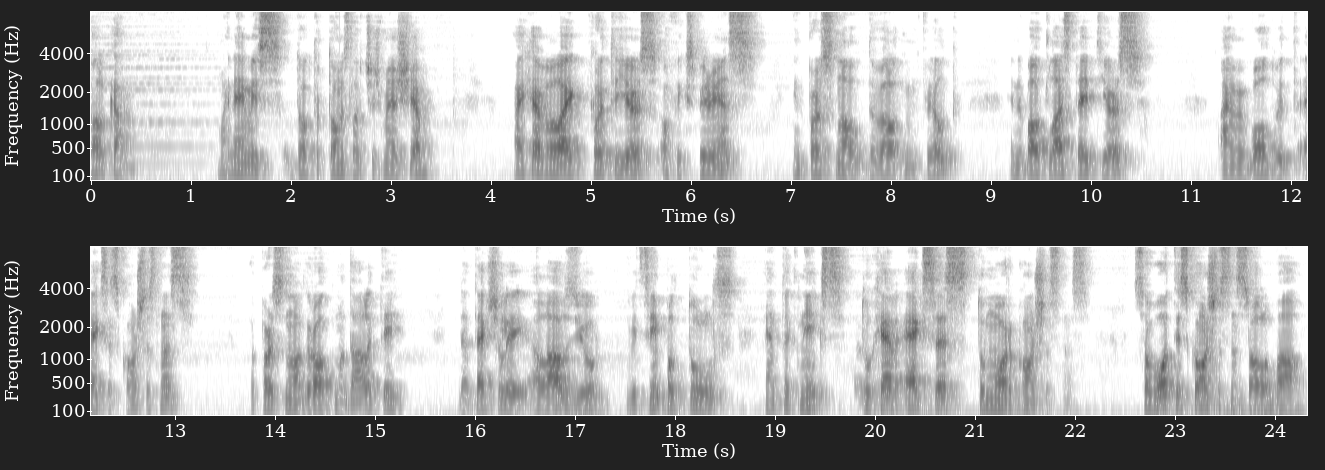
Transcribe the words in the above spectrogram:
welcome. My name is Dr. Tomislav Čižmešija. I have like 30 years of experience in personal development field. In about last eight years, I'm involved with Access Consciousness, a personal growth modality that actually allows you with simple tools and techniques to have access to more consciousness. So what is consciousness all about?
